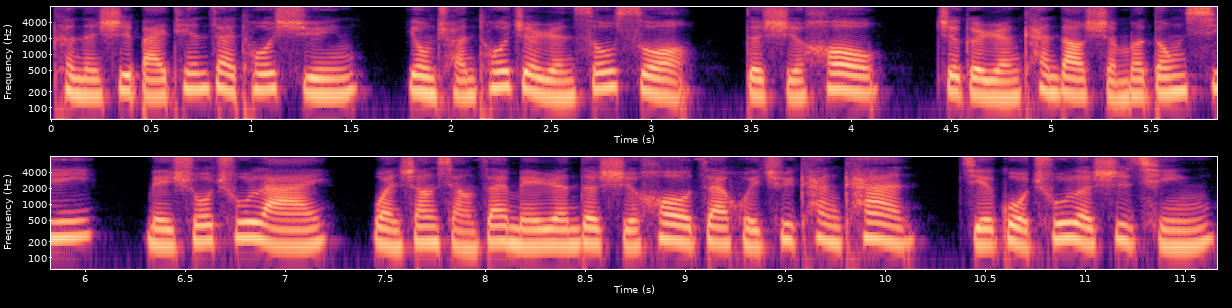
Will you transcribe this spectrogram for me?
可能是白天在拖寻，用船拖着人搜索。的时候，这个人看到什么东西没说出来。晚上想在没人的时候再回去看看，结果出了事情。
